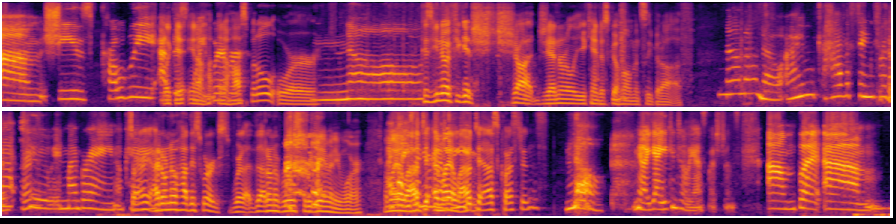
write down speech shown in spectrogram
Um, she's probably at like this in, in, a, point ho- in a hospital or No, because you know if you get shot, generally you can't just go home and sleep it off. No, no, no. I'm have a thing for Okay, that all right. too in my brain. Okay. Sorry, I don't know how this works. We're, I don't have rules for the game anymore. Am I I, allowed to? Am I allowed to ask questions? No. No, yeah, you can totally ask questions. Um, but um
